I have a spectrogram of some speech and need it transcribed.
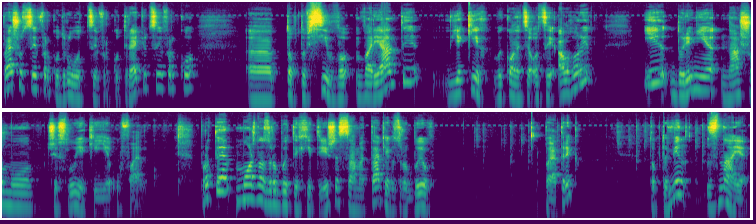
першу циферку, другу циферку, третю циферку. Е, Тобто всі варіанти, в яких виконується оцей алгоритм, і дорівнює нашому числу, яке є у файлику. Проте можна зробити хитріше саме так, як зробив Петрик. Тобто він знає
